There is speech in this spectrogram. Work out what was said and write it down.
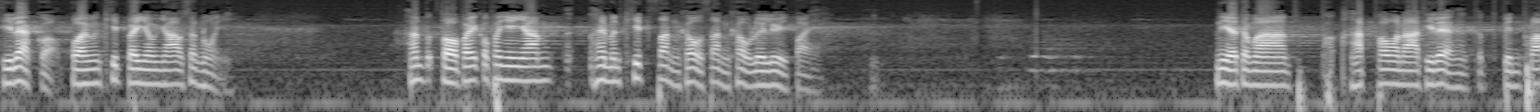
ทีแรกก็ปล่อยมันคิดไปยาวๆสักหน่อยทันต่อไปก็พยายามให้มันคิดสั้นเข้าสั้นเข้าเรื่อยๆไป เนี่ยธรมาหัดภาวนาทีแรกจะเป็นพระ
